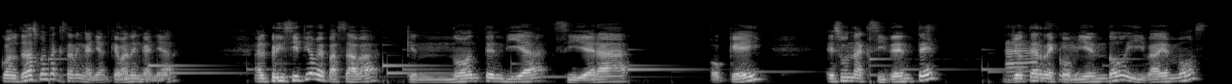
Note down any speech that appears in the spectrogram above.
Cuando te das cuenta que están engañando, que van a engañar. Al principio me pasaba que no entendía si era, ok, es un accidente, yo te Ah, sí. recomiendo y vemos.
